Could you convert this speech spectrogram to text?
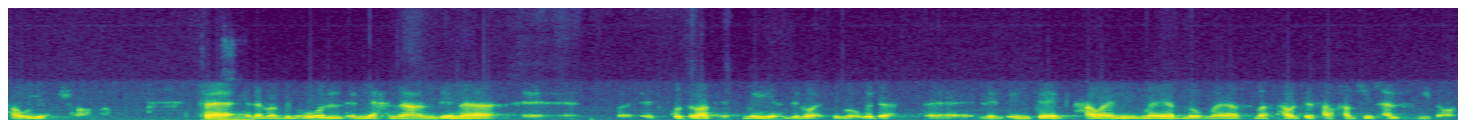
طويلة إن شاء الله. فلما بنقول إن إحنا عندنا قدرات إسمية دلوقتي موجودة للإنتاج حوالي ما يبلغ ما يصل حوالي 59000 ميجا وات.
